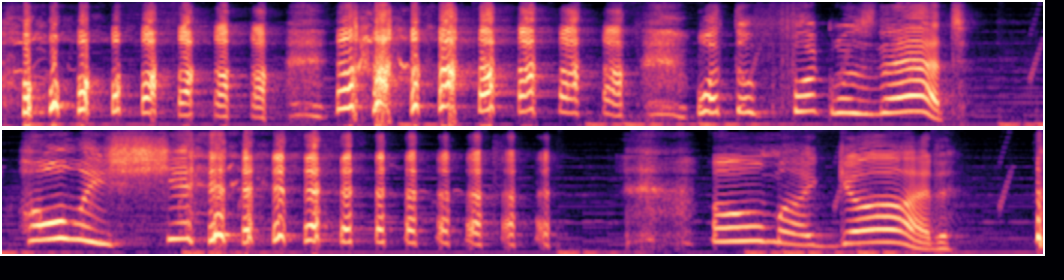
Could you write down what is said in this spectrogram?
what the fuck was that? Holy shit! oh my god!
